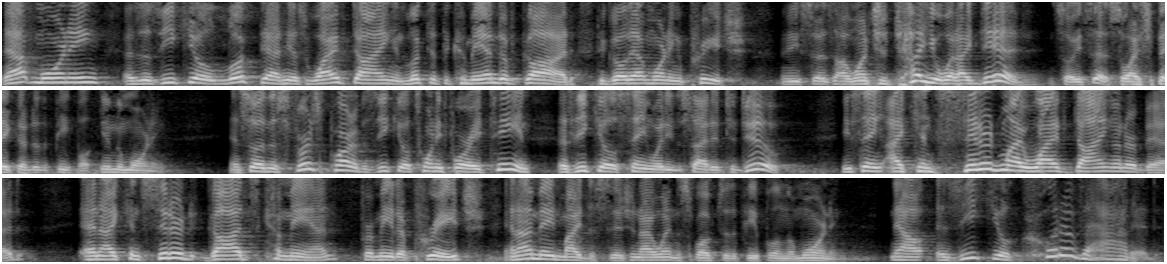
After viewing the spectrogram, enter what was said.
That morning, as Ezekiel looked at his wife dying and looked at the command of God to go that morning and preach, and he says, I want you to tell you what I did. So he says, So I spake unto the people in the morning. And so in this first part of Ezekiel 24 18, Ezekiel is saying what he decided to do. He's saying, I considered my wife dying on her bed, and I considered God's command for me to preach, and I made my decision. I went and spoke to the people in the morning. Now, Ezekiel could have added,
